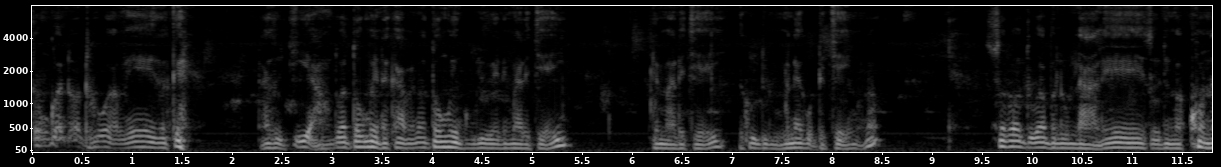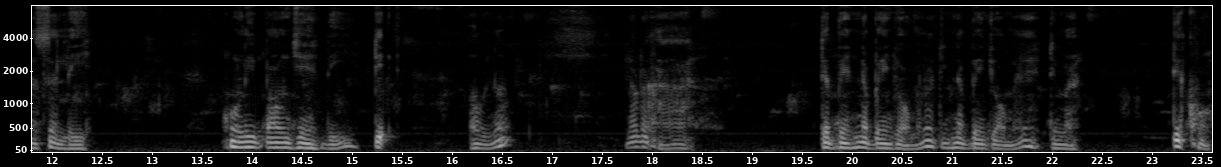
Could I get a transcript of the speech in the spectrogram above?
တုံးကတော့ထိုးရမယ်ဆိုကဲဒါဆိုကြည့်အောင်သူက3မိနစ်ခါပဲနော်3မိနစ်ကူလေးပဲဒီမှာတစ်ချိန်ဒီမှာတစ်ချိန်အခုဒီမနေ့ကတစ်ချိန်ပေါ့နော်ဆိုတော့သူကဘယ်လိုလာလဲဆိုဒီမှာ84ခွန်လေးပေါင်းခြင်းဒီ1ဟုတ်ပြီနော်နောက်တစ်ခါ တပင်နှစ်ပင်ကြော်မယ်နော်ဒီနှစ်ပင်ကြော်မယ်ဒီမှာတစ်ခွန်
